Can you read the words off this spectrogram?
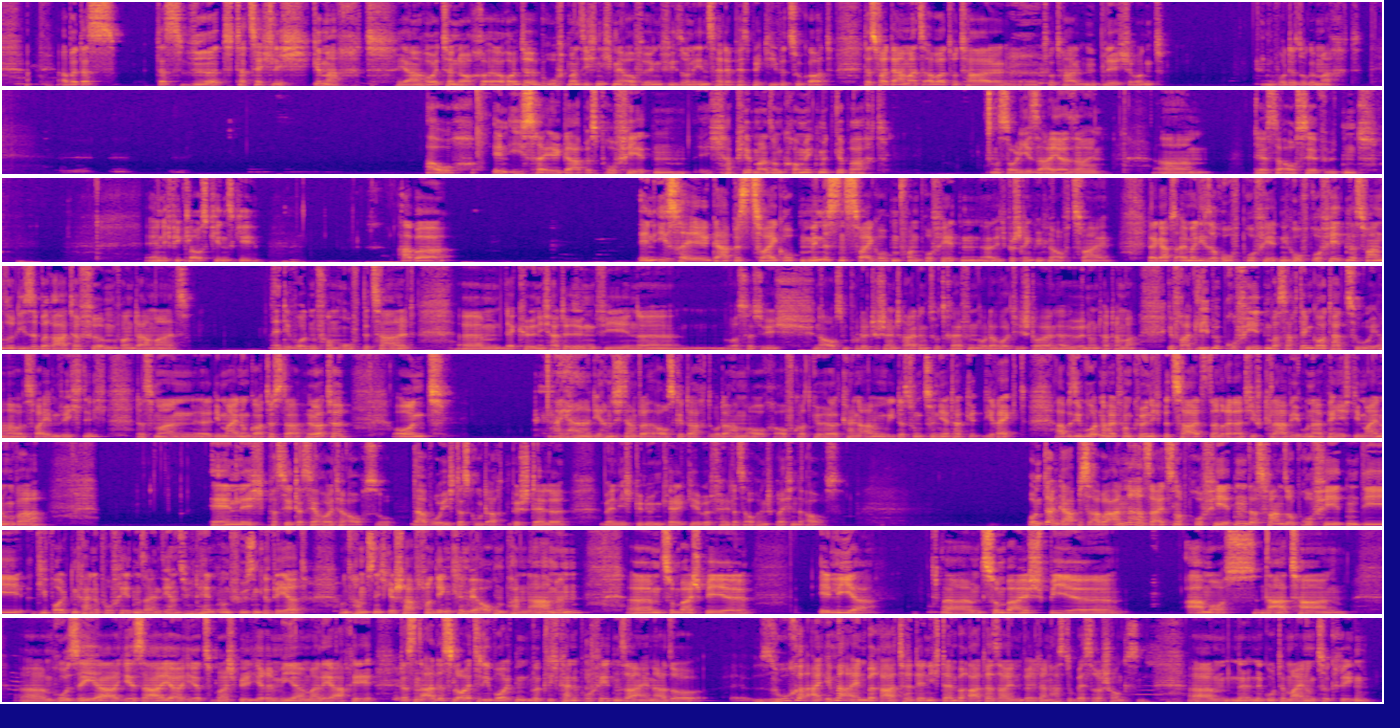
Aber das das wird tatsächlich gemacht. Ja, heute noch. Äh, heute beruft man sich nicht mehr auf irgendwie so eine Insider-Perspektive zu Gott. Das war damals aber total, äh, total üblich und wurde so gemacht. Auch in Israel gab es Propheten. Ich habe hier mal so einen Comic mitgebracht. Das soll Jesaja sein. Ähm, der ist da auch sehr wütend. Ähnlich wie Klaus Kinski. Aber in Israel gab es zwei Gruppen, mindestens zwei Gruppen von Propheten. Ich beschränke mich nur auf zwei. Da gab es einmal diese Hofpropheten. Die Hofpropheten, das waren so diese Beraterfirmen von damals. Die wurden vom Hof bezahlt. Ähm, der König hatte irgendwie eine, was weiß ich, eine außenpolitische Entscheidung zu treffen oder wollte die Steuern erhöhen und hat dann mal gefragt, liebe Propheten, was sagt denn Gott dazu? Ja, es war eben wichtig, dass man äh, die Meinung Gottes da hörte und naja, die haben sich dann was ausgedacht oder haben auch auf Gott gehört, keine Ahnung, wie das funktioniert hat direkt. Aber sie wurden halt vom König bezahlt, dann relativ klar, wie unabhängig die Meinung war. Ähnlich passiert das ja heute auch so. Da, wo ich das Gutachten bestelle, wenn ich genügend Geld gebe, fällt das auch entsprechend aus. Und dann gab es aber andererseits noch Propheten, das waren so Propheten, die, die wollten keine Propheten sein. Die haben sich mit Händen und Füßen gewehrt und haben es nicht geschafft. Von denen kennen wir auch ein paar Namen, ähm, zum Beispiel Elia, ähm, zum Beispiel Amos, Nathan, ähm, Hosea, Jesaja hier zum Beispiel, Jeremia, Maleachi. Das sind alles Leute, die wollten wirklich keine Propheten sein. Also suche immer einen Berater, der nicht dein Berater sein will. Dann hast du bessere Chancen, ähm, eine, eine gute Meinung zu kriegen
